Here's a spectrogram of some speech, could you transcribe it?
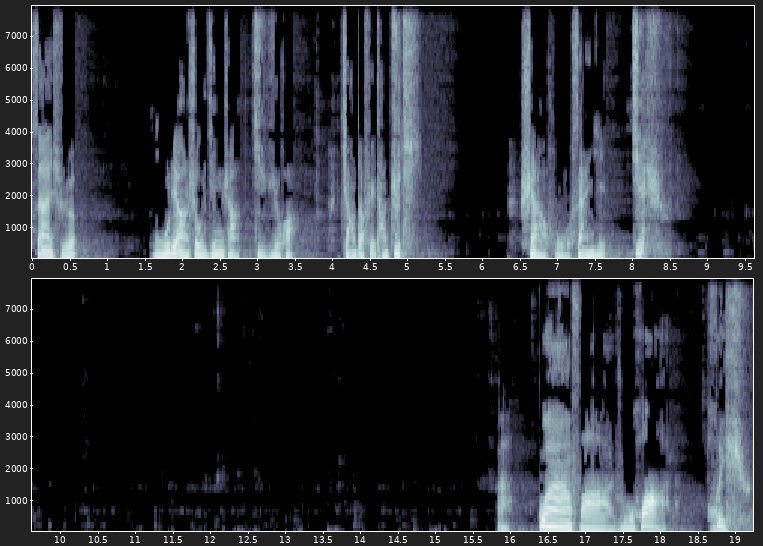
三学，无量寿经上几句话讲的非常具体，善护三业，戒学。啊，观法如画了，会学；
